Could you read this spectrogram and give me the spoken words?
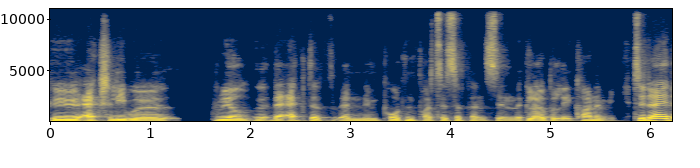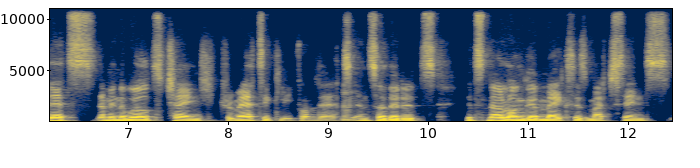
who actually were real the active and important participants in the global economy today that's i mean the world's changed dramatically from that Mm. and so that it's it's no longer makes as much sense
